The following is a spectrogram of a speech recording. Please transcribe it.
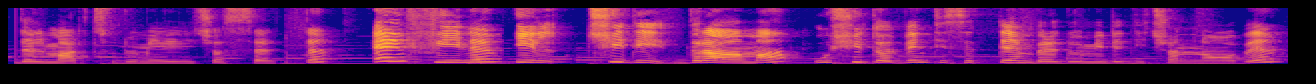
del marzo 2017. E infine il CD drama uscito il 20 settembre 2019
